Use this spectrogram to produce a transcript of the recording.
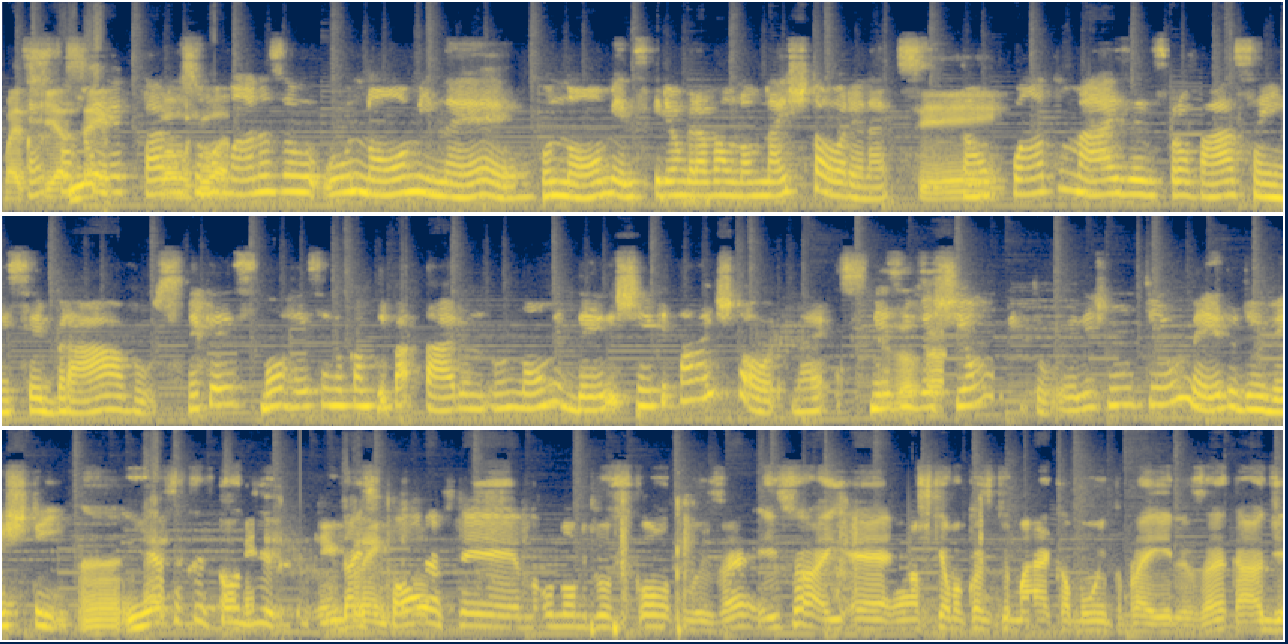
Mas é que assim, para os romanos o, o, nome, né? O nome, eles queriam gravar o um nome na história, né? Sim. Então, quanto mais eles provassem ser bravos, nem que eles morressem no campo de batalha, o nome deles tinha que estar na história, né? Eles investiam muito, eles não tinham medo de investir. É, e essa questão de, da história ser o nome dos cônsules, né? Isso aí, é, eu acho que é uma coisa que marca muito pra eles, né? De,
